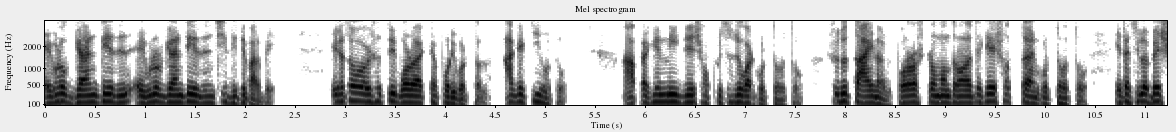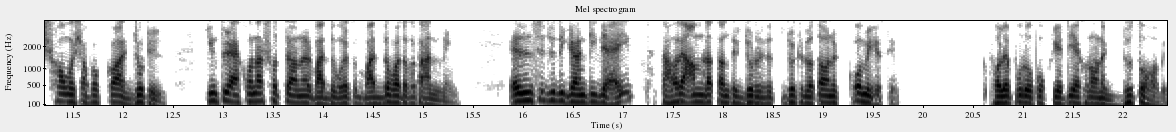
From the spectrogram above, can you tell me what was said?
এগুলো গ্যারান্টি এগুলোর গ্যারান্টি এজেন্সি দিতে পারবে। এটা তো সত্যি বড় একটা পরিবর্তন। আগে কি হতো? আপনাকে নিজে সবকিছু জোগাড় করতে হতো। শুধু তাই নয়, পররাষ্ট্র মন্ত্রণালয় থেকে সত্যায়ন করতে হতো। এটা ছিল বেশ সময় সাপেক্ষ আর জটিল। কিন্তু এখন আর সত্যায়নের বাধ্যবাধকতা আর নেই। এজেন্সি যদি গ্যারান্টি দেয়, তাহলে আমলাতান্ত্রিক জটিল- জটিলতা অনেক কমে গেছে। ফলে পুরো প্রক্রিয়াটি এখন অনেক দ্রুত হবে।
